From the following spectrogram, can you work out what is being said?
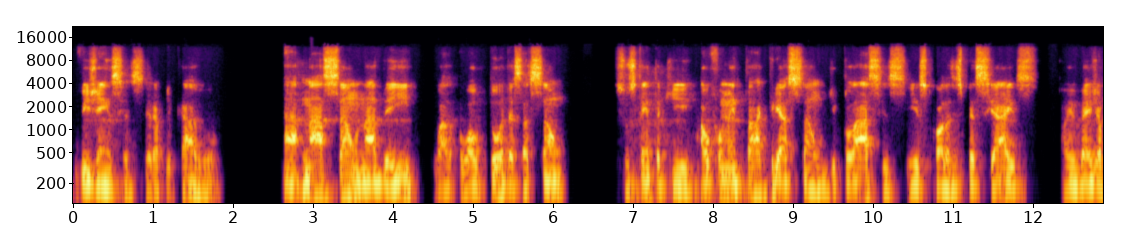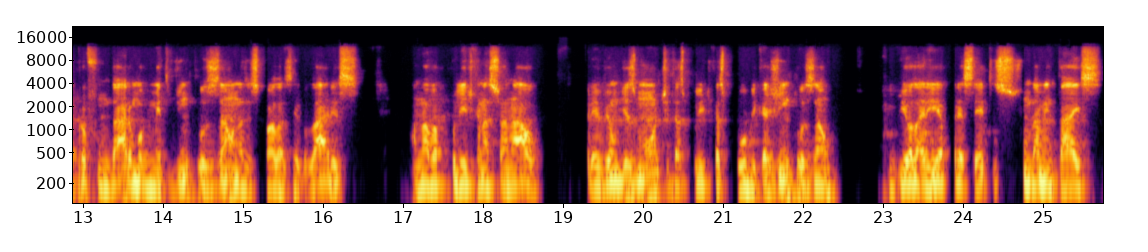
vigência, ser aplicável. Na ação, na ADI, o, o autor dessa ação sustenta que, ao fomentar a criação de classes e escolas especiais, ao invés de aprofundar o movimento de inclusão nas escolas regulares, a nova política nacional prevê um desmonte das políticas públicas de inclusão e violaria preceitos fundamentais,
